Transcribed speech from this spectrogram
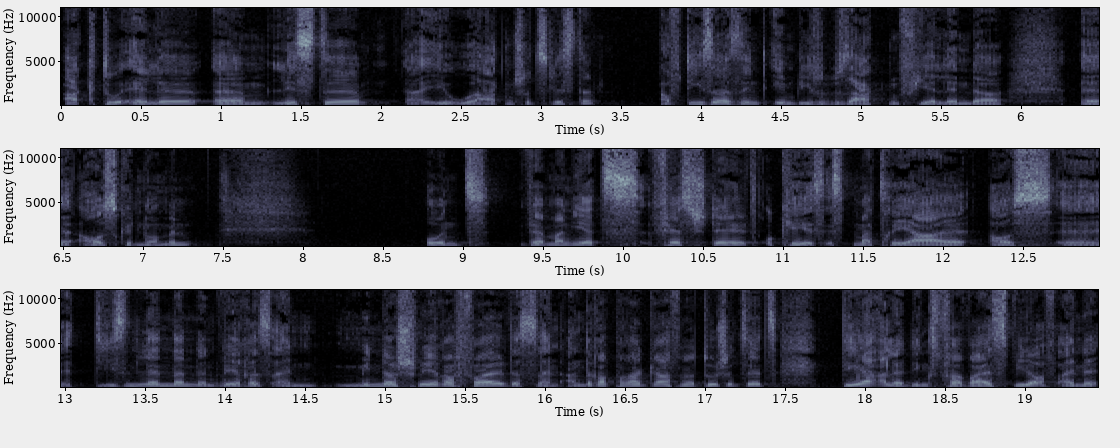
aktuelle ähm, Liste, äh, EU-Artenschutzliste. Auf dieser sind eben diese besagten vier Länder äh, ausgenommen. Und wenn man jetzt feststellt, okay, es ist Material aus äh, diesen Ländern, dann wäre es ein minder schwerer Fall. Das ist ein anderer Paragraph im Naturschutzgesetz. Der allerdings verweist wieder auf eine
